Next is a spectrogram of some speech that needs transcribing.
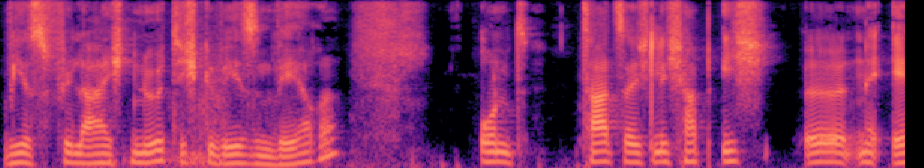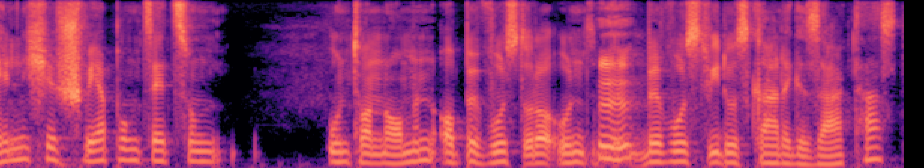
wie es vielleicht nötig gewesen wäre. Und tatsächlich habe ich äh, eine ähnliche Schwerpunktsetzung unternommen, ob bewusst oder unbewusst, mhm. wie du es gerade gesagt hast,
